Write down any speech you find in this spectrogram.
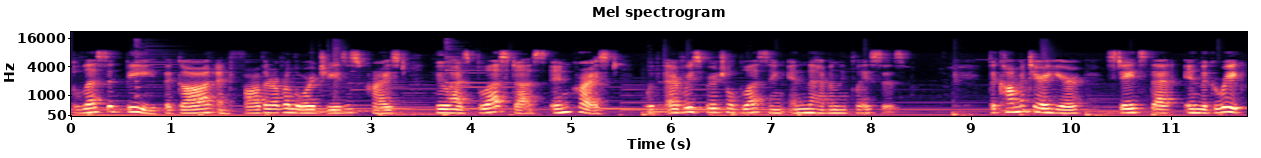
Blessed be the God and Father of our Lord Jesus Christ, who has blessed us in Christ with every spiritual blessing in the heavenly places. The commentary here states that in the Greek,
